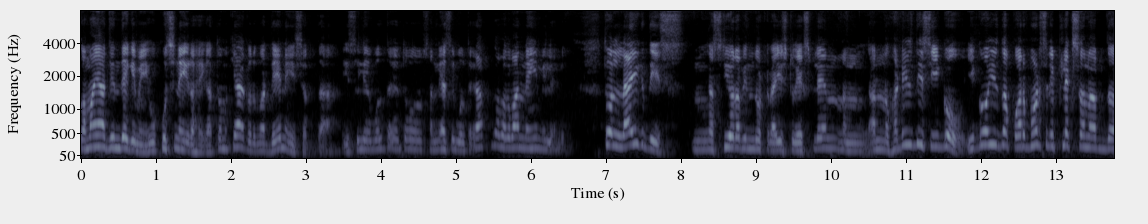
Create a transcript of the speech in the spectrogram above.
कमाया ज़िंदगी में, वो कुछ नहीं रहेगा। तो मैं क्या करूँगा? दे नहीं सकता। इसलिए बोलता है तो सन्यासी बोलते हैं, आपको भगवान नहीं मिलेंगे। तो like this Shri Aurobindo tries to explain what is this ego ego is the perverse reflection of the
